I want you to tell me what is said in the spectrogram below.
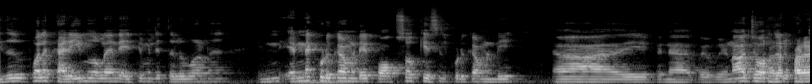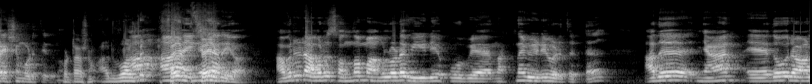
ഇതുപോലെ കഴിയുമെന്നുള്ളതിന്റെ ഏറ്റവും വലിയ തെളിവാണ് എന്നെ കൊടുക്കാൻ വേണ്ടി പോക്സോ കേസിൽ കൊടുക്കാൻ വേണ്ടി പിന്നെ വീണ ജോർജ് ഒരു കൊട്ടേഷൻ കൊടുത്തിരുന്നു. എങ്ങനെ അറിയോ? അവരുടെ അവരുടെ സ്വന്തം മകളുടെ വീഡിയോ നഗ്ന വീഡിയോ എടുത്തിട്ട് അത് ഞാൻ ഏതോ ഒരാൾ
